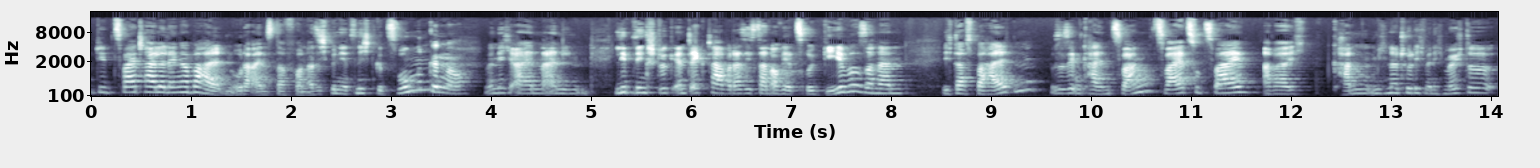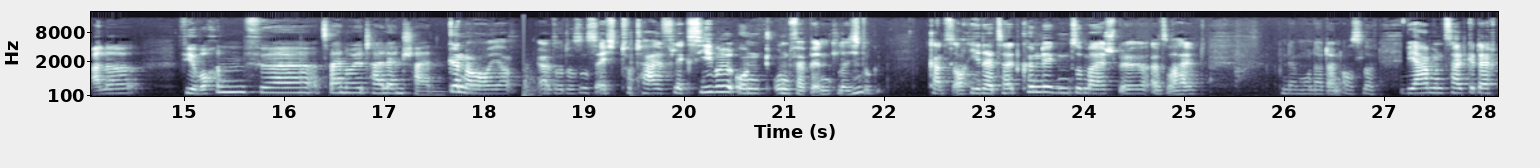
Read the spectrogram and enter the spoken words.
die zwei Teile länger behalten oder eins davon. Also ich bin jetzt nicht gezwungen, genau. wenn ich ein, ein Lieblingsstück entdeckt habe, dass ich es dann auch jetzt zurückgebe, sondern ich darf es behalten. Es ist eben kein Zwang, zwei zu zwei, aber ich kann mich natürlich, wenn ich möchte, alle vier Wochen für zwei neue Teile entscheiden. Genau, ja. Also das ist echt total flexibel und unverbindlich. Mhm. Du kannst auch jederzeit kündigen zum Beispiel, also halt wenn der Monat dann ausläuft. Wir haben uns halt gedacht,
